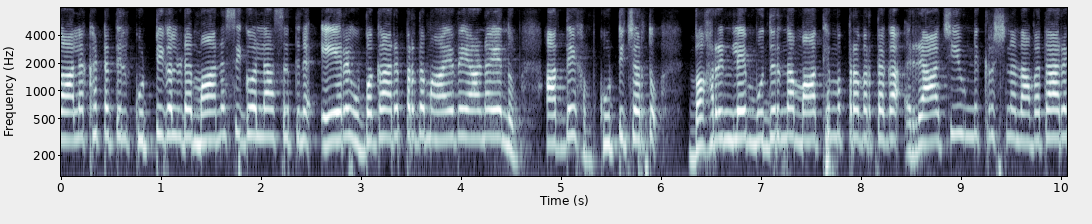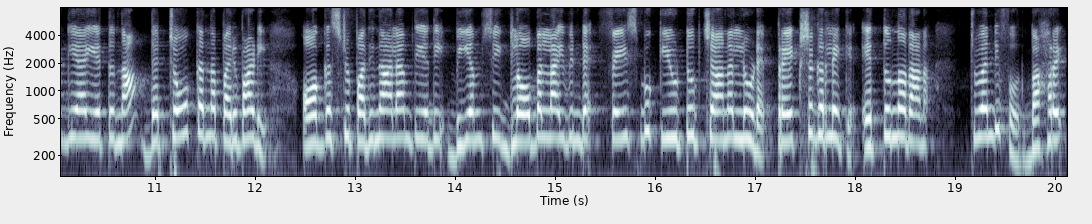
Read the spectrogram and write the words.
കാലഘട്ടത്തിൽ കുട്ടികളുടെ മാനസികോല്ലാസത്തിന് ഏറെ ഉപകാരപ്രദമായവയാണ് എന്നും അദ്ദേഹം കൂട്ടിച്ചേർത്തു. ബഹ്റൈനിലെ മുതിർന്ന മാധ്യമപ്രവർത്തക രാജീവ് ഉണ്ണികൃഷ്ണൻ അവതാരകയായി എത്തുന്ന ദ ടോക്ക് എന്ന പരിപാടി ഓഗസ്റ്റ് പതിനാലാം തീയതി ബി എം സി ഗ്ലോബൽ ലൈവിന്റെ ഫേസ്ബുക്ക് യൂട്യൂബ് ചാനലിലൂടെ പ്രേക്ഷകരിലേക്ക് എത്തുന്നതാണ്. Twenty four Bahrain.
